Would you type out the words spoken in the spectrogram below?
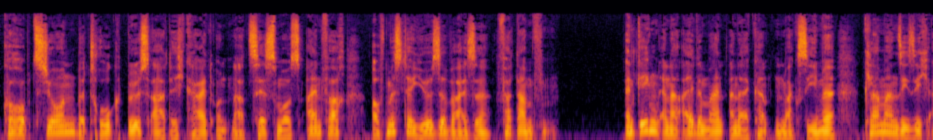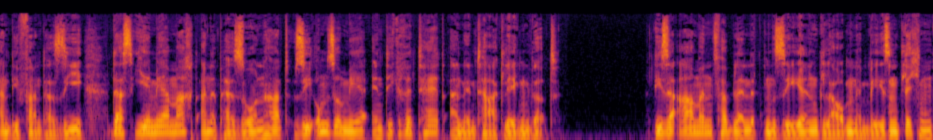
Korruption, Betrug, Bösartigkeit und Narzissmus einfach auf mysteriöse Weise verdampfen. Entgegen einer allgemein anerkannten Maxime klammern sie sich an die Fantasie, dass je mehr Macht eine Person hat, sie umso mehr Integrität an den Tag legen wird diese armen, verblendeten Seelen glauben im Wesentlichen,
